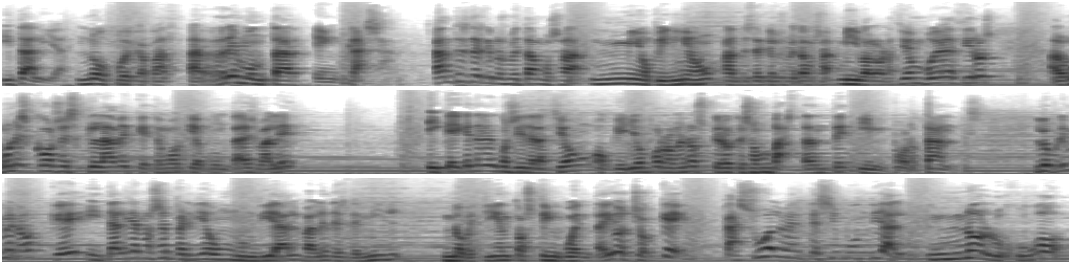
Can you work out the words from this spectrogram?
Italia no fue capaz a remontar en casa. Antes de que nos metamos a mi opinión, antes de que nos metamos a mi valoración, voy a deciros algunas cosas clave que tengo aquí apuntadas, ¿vale? Y que hay que tener en consideración, o que yo por lo menos creo que son bastante importantes. Lo primero, que Italia no se perdía un mundial, ¿vale? Desde 1958, que casualmente ese mundial no lo jugó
